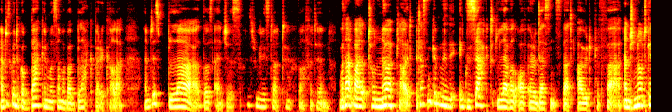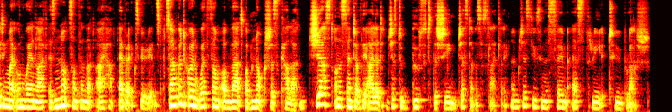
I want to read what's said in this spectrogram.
I'm just going to go back in with some of our blackberry colour and just blur those edges. Just really start to buff it in. With that violet tone now applied, it hasn't given me the exact level of iridescence that I would prefer, and not getting my own way in life is not something that I have ever experienced. So I'm going to go in with some of that obnoxious colour just on the centre of the eyelid, just to boost the sheen just ever so slightly. And I'm just using the same S3 brush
